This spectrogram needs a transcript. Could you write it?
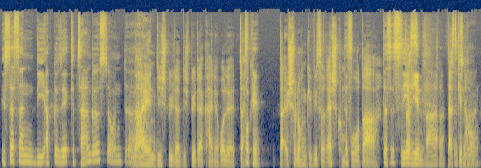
Ist das dann die abgesägte Zahnbürste und äh, nein, die spielt ja, die spielt ja keine Rolle. Das, Okay. Da ist schon noch ein gewisser Restkomfort da. das ist Serienware. Das sozusagen. genau.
